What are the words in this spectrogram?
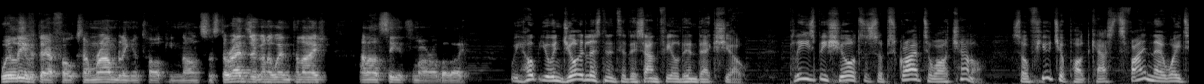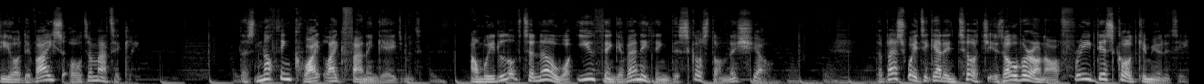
We'll leave it there, folks. I'm rambling and talking nonsense. The Reds are going to win tonight, and I'll see you tomorrow. Bye bye. We hope you enjoyed listening to this Anfield Index show. Please be sure to subscribe to our channel so future podcasts find their way to your device automatically. There's nothing quite like fan engagement, and we'd love to know what you think of anything discussed on this show. The best way to get in touch is over on our free Discord community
